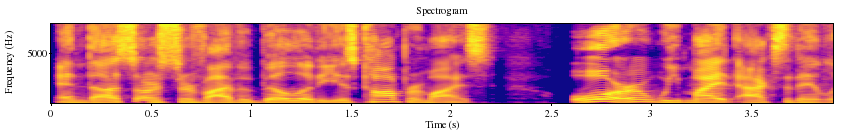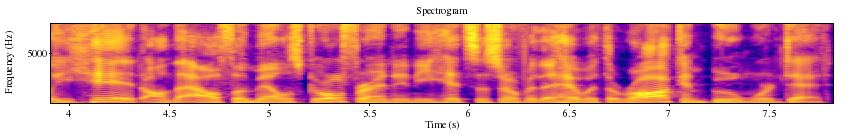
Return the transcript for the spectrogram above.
And thus, our survivability is compromised. Or we might accidentally hit on the alpha male's girlfriend and he hits us over the head with a rock and boom, we're dead.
